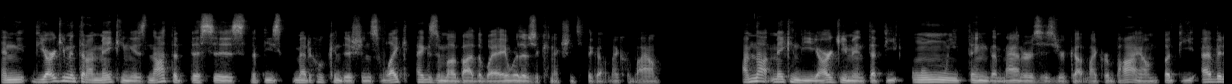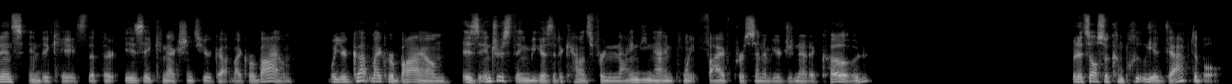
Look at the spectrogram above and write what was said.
and the, the argument that i'm making is not that this is that these medical conditions like eczema by the way where there's a connection to the gut microbiome i'm not making the argument that the only thing that matters is your gut microbiome but the evidence indicates that there is a connection to your gut microbiome. Well, your gut microbiome is interesting because it accounts for 99.5% of your genetic code, but it's also completely adaptable.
